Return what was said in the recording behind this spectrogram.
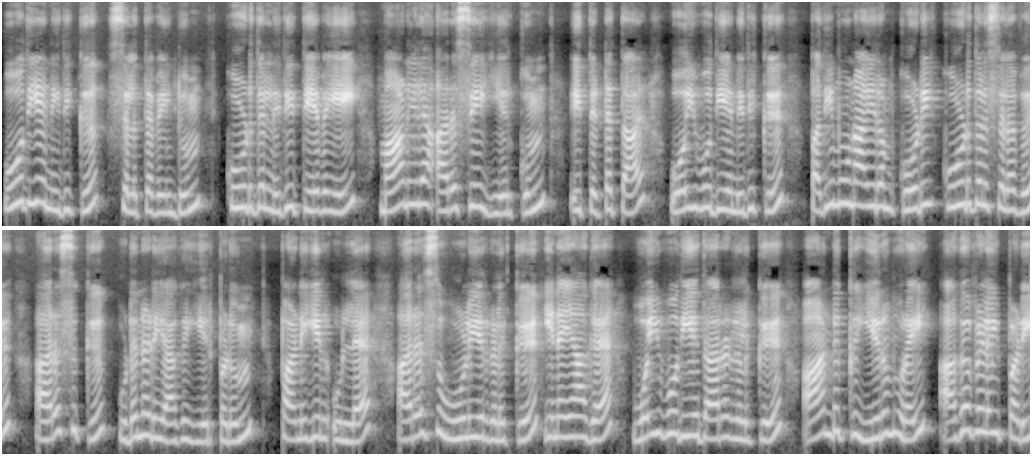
ஊதிய நிதிக்கு செலுத்த வேண்டும். கூடுதல் நிதி தேவையை மாநில அரசே ஏற்கும். இத்திட்டத்தால் ஓய்வூதிய நிதிக்கு பதிமூணாயிரம் கோடி கூடுதல் செலவு அரசுக்கு உடனடியாக ஏற்படும். பணியில் உள்ள அரசு ஊழியர்களுக்கு இணையாக ஓய்வூதியதாரர்களுக்கு ஆண்டுக்கு இருமுறை அகவிலைப்படி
